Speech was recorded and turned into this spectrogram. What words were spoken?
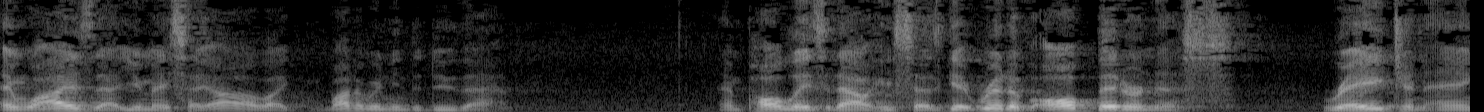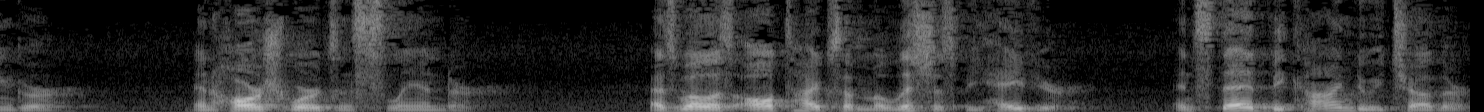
And why is that? You may say, oh, like, why do we need to do that? And Paul lays it out. He says, get rid of all bitterness, rage and anger, and harsh words and slander, as well as all types of malicious behavior. Instead, be kind to each other,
